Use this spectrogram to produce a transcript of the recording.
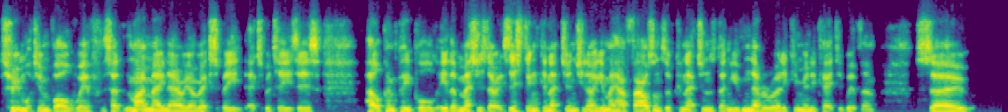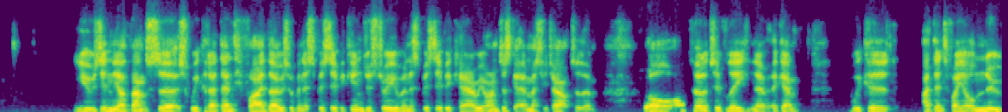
too much involved with. So my main area of expe- expertise is helping people either message their existing connections. You know, you may have thousands of connections, then you've never really communicated with them. So using the advanced search, we could identify those within a specific industry, within a specific area, and just get a message out to them. Or alternatively, you know, again, we could identify you know, new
